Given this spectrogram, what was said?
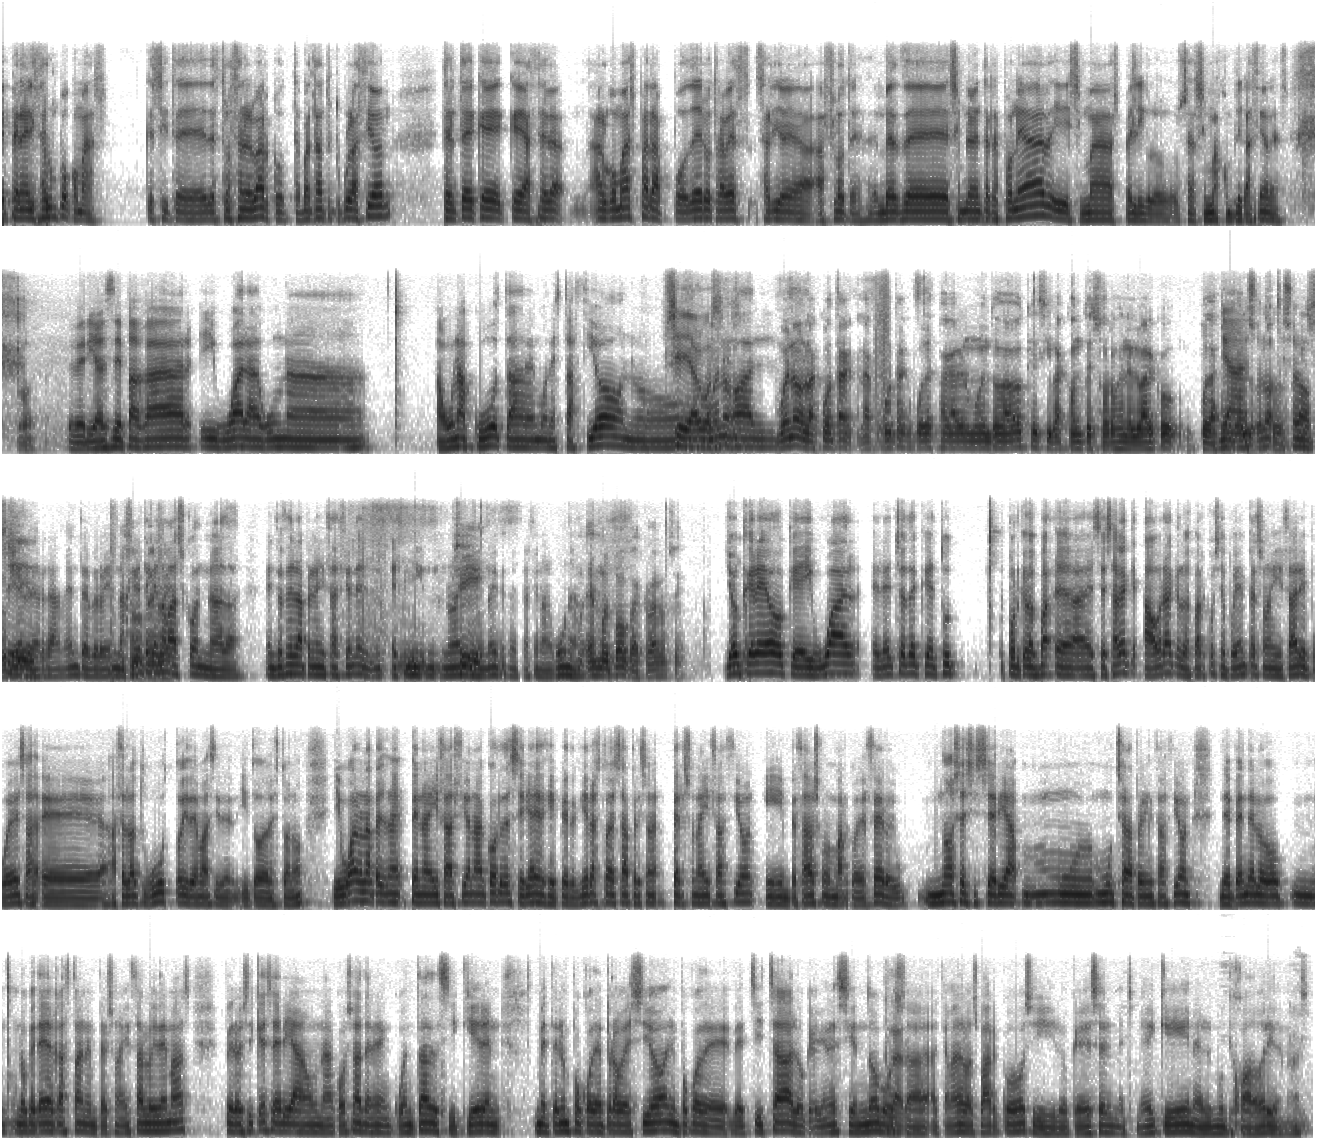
penalizar un poco más que si te destrozan el barco, te matan a tu tripulación, tendré que, hacer algo más para poder otra vez salir a, flote, en vez de simplemente respawnear y sin más peligro, o sea, sin más complicaciones. Deberías de pagar igual alguna alguna cuota de amonestación o sí, algo bueno, así. Bueno, la cuota, la cuota que puedes pagar en un momento dado es que si vas con tesoros en el barco puedas Ya, eso, lo, eso, lo pierdes realmente, pero imagínate que no vas con nada. Entonces la penalización es, no, hay, no hay penalización alguna. Es muy poca, claro, sí. Yo creo que igual el hecho de que tú porque eh, se sabe que ahora que los barcos se pueden personalizar y puedes eh, hacerlo a tu gusto y demás y, todo esto, ¿no? Igual una penalización acorde sería que perdieras toda esa personalización y empezaras con un barco de cero. no sé si sería mucha la penalización, depende lo, mm, lo que te hayas gastado en personalizarlo y demás, pero sí que sería una cosa a tener en cuenta de si quieren meter un poco de progresión y un poco de, chicha a lo que viene siendo pues, al tema de los barcos y lo que es el matchmaking, el multijugador y demás.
